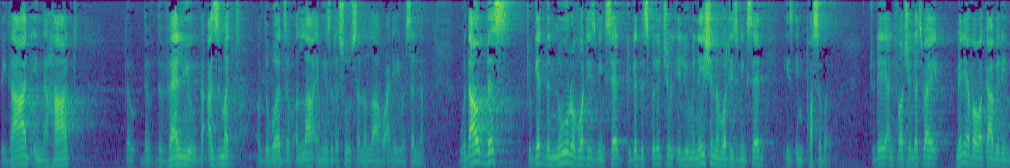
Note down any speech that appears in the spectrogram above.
regard in the heart the, the, the value, the azmat of the words of Allah and His Rasul sallallahu alayhi wasallam. Without this, to get the nur of what is being said, to get the spiritual illumination of what is being said, is impossible. Today, unfortunately, that's why many of our kabirin,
